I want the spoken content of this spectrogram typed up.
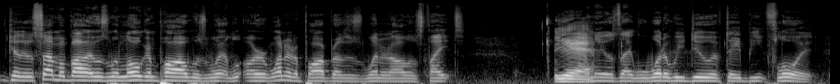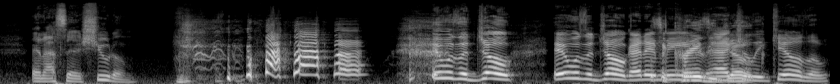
Because it was something about it was when Logan Paul was win or one of the Paul brothers was winning all those fights. Yeah. And they was like, well, what do we do if they beat Floyd? And I said, shoot him. it was a joke. It was a joke. I didn't mean actually kill them.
